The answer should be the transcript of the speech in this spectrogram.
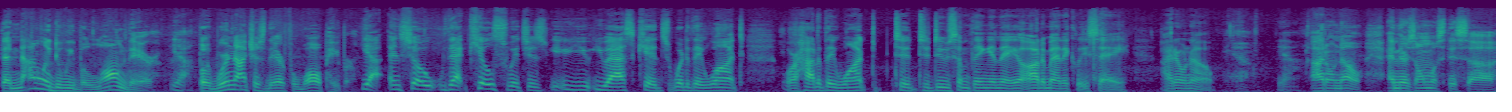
that not only do we belong there Yeah. but we're not just there for wallpaper Yeah, and so that kill switch is you, you, ask kids what do they want or how do they want to, to do something and they automatically say, I don't know. yeah Yeah. I don't know. And there's almost this, uh,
